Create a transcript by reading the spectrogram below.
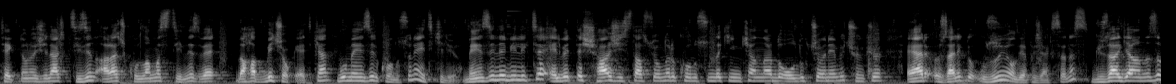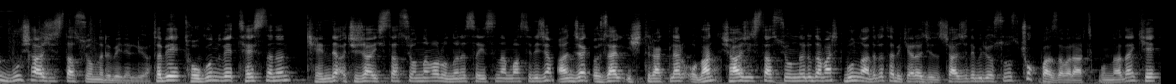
teknolojiler sizin araç kullanma stiliniz ve daha birçok etken bu menzil konusunu etkiliyor. Menzille birlikte elbette şarj istasyonları konusundaki imkanlar da oldukça önemli. Çünkü eğer özellikle uzun yol yapacaksanız güzergahınızı bu şarj istasyonları belirliyor. Tabii TOG'un ve Tesla'nın kendi açacağı istasyonlar var. Onların sayısından bahsedeceğim. Ancak özel iştirakler olan şarj istasyonları da var. Bunlarda da tabii ki aracınızı şarj edebiliyorsunuz. Çok fazla var artık bunlardan ki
